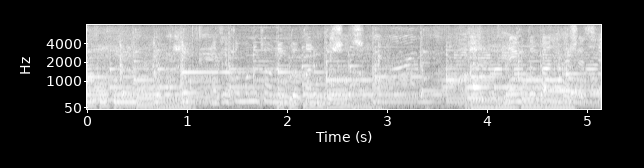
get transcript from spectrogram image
আজকে দোকান বসেছে। অনেক দোকান বসেছে।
